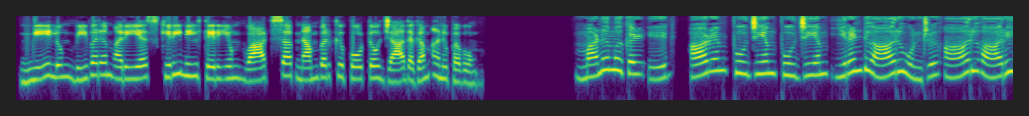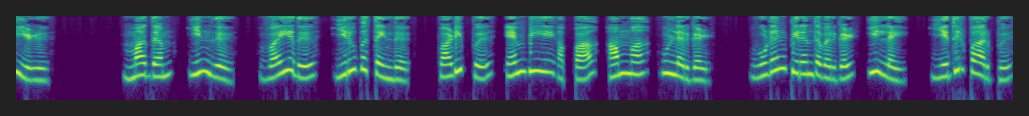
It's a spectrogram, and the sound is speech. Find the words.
மேலும் விவரம் அறிய ஸ்கிரீனில் தெரியும் வாட்ஸ்அப் நம்பருக்கு போட்டோ ஜாதகம் அனுப்பவும். மணமகள் எட் ஆர்எம் பூஜ்ஜியம் பூஜ்ஜியம் இரண்டு ஆறு ஒன்று ஆறு ஆறு ஏழு. மதம் இந்து. வயது இருபத்தைந்து. படிப்பு எம்பிஏ அப்பா அம்மா உள்ளர்கள். உடன் பிறந்தவர்கள் இல்லை. எதிர்பார்ப்பு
